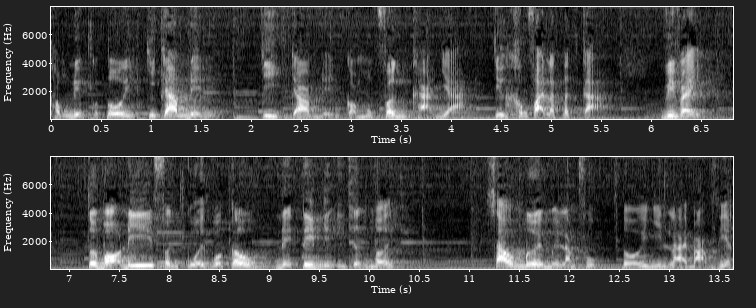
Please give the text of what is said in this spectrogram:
thông điệp của tôi chỉ chạm đến chỉ chạm đến có một phần khán giả chứ không phải là tất cả. Vì vậy, tôi bỏ đi phần cuối của câu để tìm những ý tưởng mới. Sau 10-15 phút, tôi nhìn lại bảng viết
